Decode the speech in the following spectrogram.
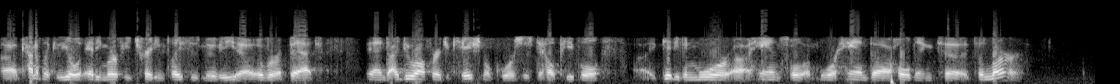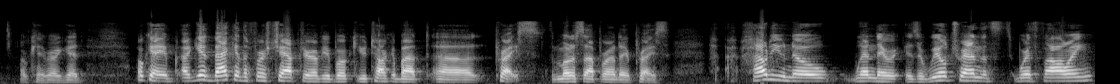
uh, kind of like the old Eddie Murphy Trading Places movie, uh, over a bet. And I do offer educational courses to help people uh, get even more uh, hands more hand uh, holding to to learn. Okay, very good. Okay, again, back in the first chapter of your book, you talk about uh, price, the modus operandi price. H- how do you know when there is a real trend that's worth following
